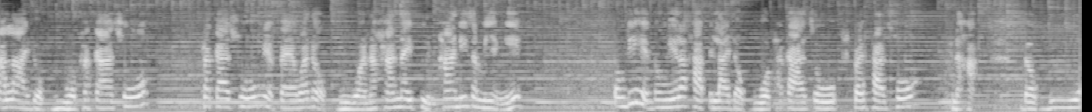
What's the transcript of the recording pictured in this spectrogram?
คะลายดอกบัวพกาโชกพกาโชกเนี่ยแปลว่าดอกบัวนะคะ ในผืนผ้านี่จะมีอย่างนี้ ตรงที่เห็นตรงนี้แหละค่ะเป็นลายดอกบัวพกาโชกพกาโชกนะคะ ดอกบัว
